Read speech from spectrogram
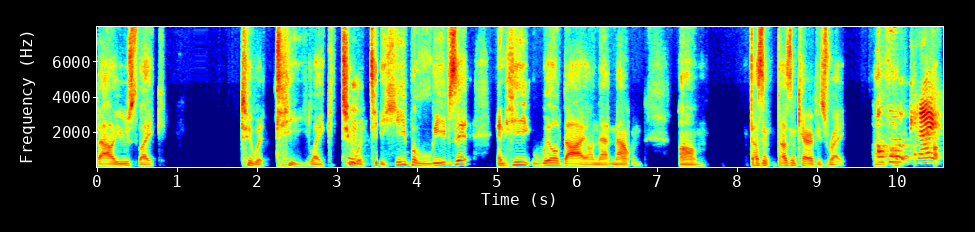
values like to a t like to mm. a t he believes it and he will die on that mountain um doesn't doesn't care if he's right uh, although uh, can i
